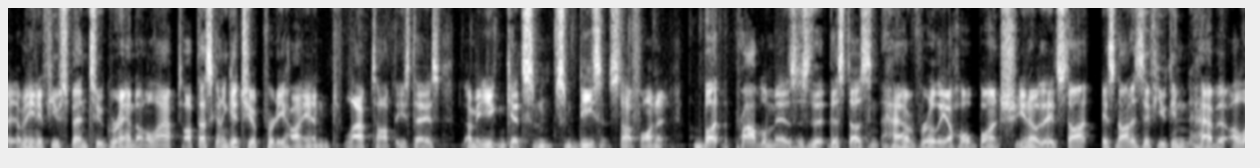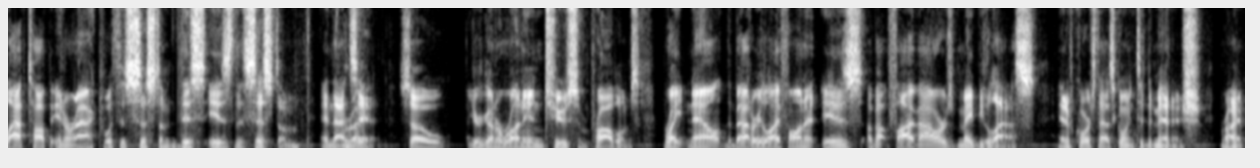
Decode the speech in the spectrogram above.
I mean, if you spend two grand on a laptop, that's going to get you a pretty high end laptop these days. I mean, you can get some some decent stuff on it. But the problem is, is that this doesn't have really a whole bunch. You know, it's not it's not as if you can have a laptop interact with the system. This is the system, and that's Right. it. So you're going to run into some problems. Right now, the battery life on it is about five hours, maybe less. And of course, that's going to diminish, right?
